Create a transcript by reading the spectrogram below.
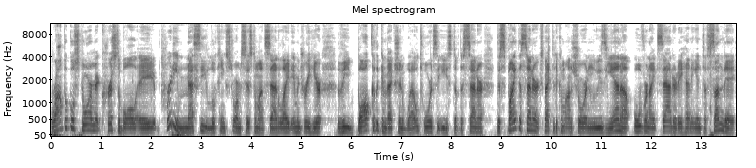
Tropical storm at Cristobal, a pretty messy looking storm system on satellite imagery here. The bulk of the convection well towards the east of the center. Despite the center expected to come on shore in Louisiana overnight Saturday heading into Sunday,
